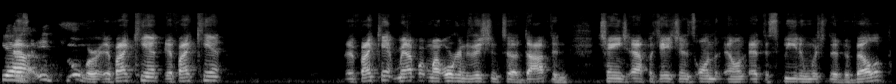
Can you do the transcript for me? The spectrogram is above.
Yeah, it's consumer, if I can't, if I can't, if I can't map up my organization to adopt and change applications on, on at the speed in which they're developed,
